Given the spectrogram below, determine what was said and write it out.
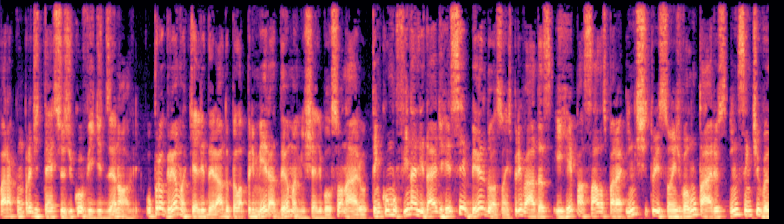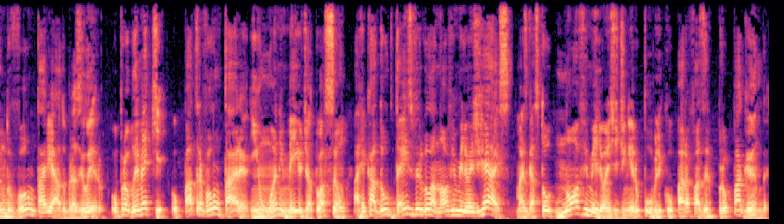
para a compra de testes de Covid-19. O programa, que é liderado pela primeira-dama Michele Bolsonaro, tem como finalidade receber doações privadas e repassá-las para instituições de voluntários, incentivando o voluntariado brasileiro. O problema é que o Pátria Voluntária, em um ano e meio de atuação, arrecadou 10,9 milhões de reais, mas gastou 9 milhões de dinheiro público para fazer propaganda.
